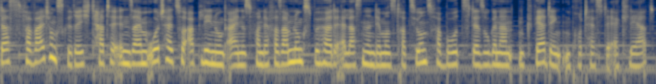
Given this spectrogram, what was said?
Das Verwaltungsgericht hatte in seinem Urteil zur Ablehnung eines von der Versammlungsbehörde erlassenen Demonstrationsverbots der sogenannten Querdenken-Proteste erklärt,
